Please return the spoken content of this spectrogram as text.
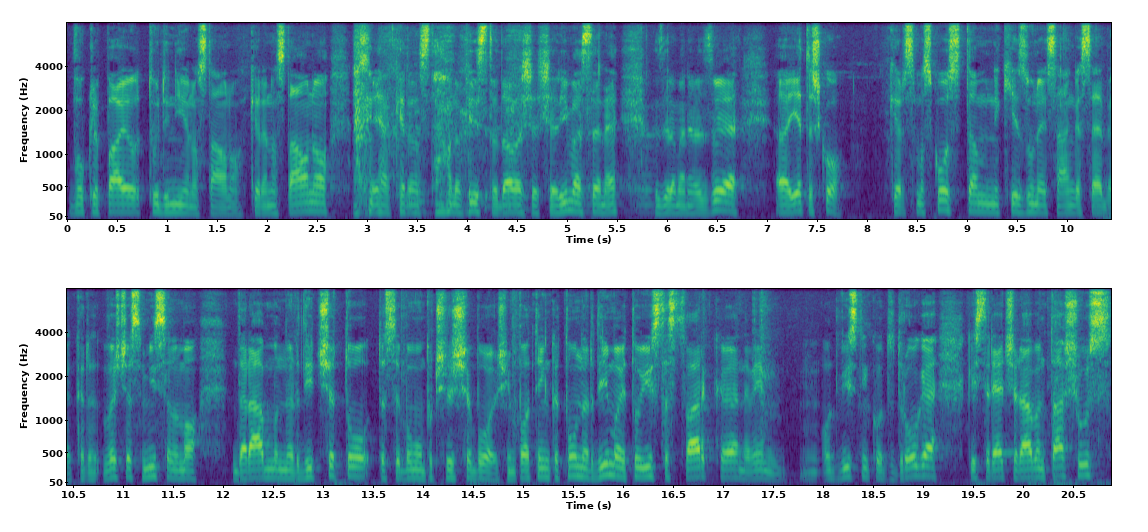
v oklepaju tudi ni enostavno, ker enostavno, ja, ker enostavno, v bistvu, da še, še rima se, ne, oziroma ne vezuje, eh, je težko ker smo skozi tam nekje zunaj samega sebe, ker vse čas mislimo, da rabimo narediti še to, da se bomo počeli še boljši. In potem, ko to naredimo, je to ista stvar, kot odvisnik od droge, ki se reče, rabim ta šus,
